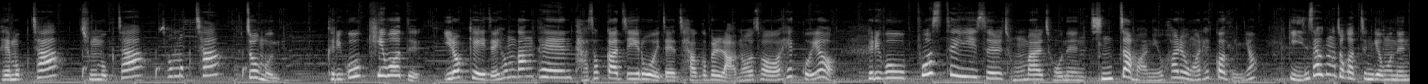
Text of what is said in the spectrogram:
대목차, 중목차, 소목차, 조문 그리고 키워드 이렇게 이제 형광펜 다섯 가지로 이제 작업을 나눠서 했고요. 그리고 포스트잇을 정말 저는 진짜 많이 활용을 했거든요. 특히 인사공조 같은 경우는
